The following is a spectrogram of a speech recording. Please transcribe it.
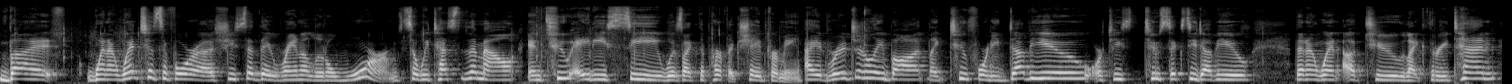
but when I went to Sephora, she said they ran a little warm. So we tested them out and 280C was like the perfect shade for me. I had originally bought like 240W or 260W then I went up to like 310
